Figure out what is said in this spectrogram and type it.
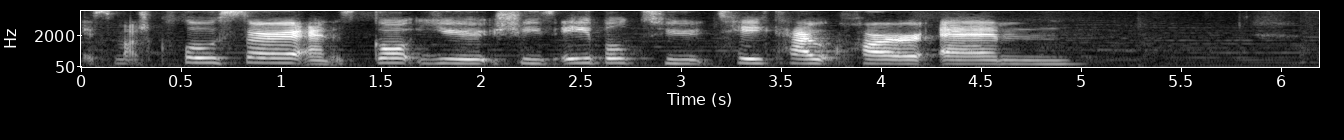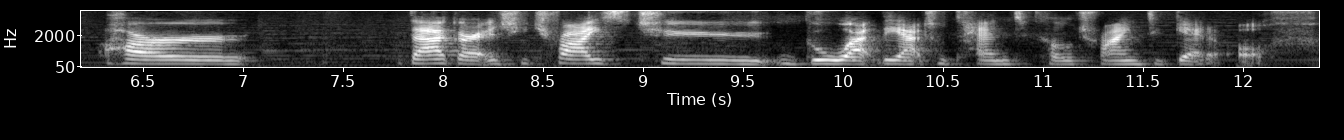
it's much closer and it's got you, she's able to take out her um her dagger and she tries to go at the actual tentacle, trying to get it off.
